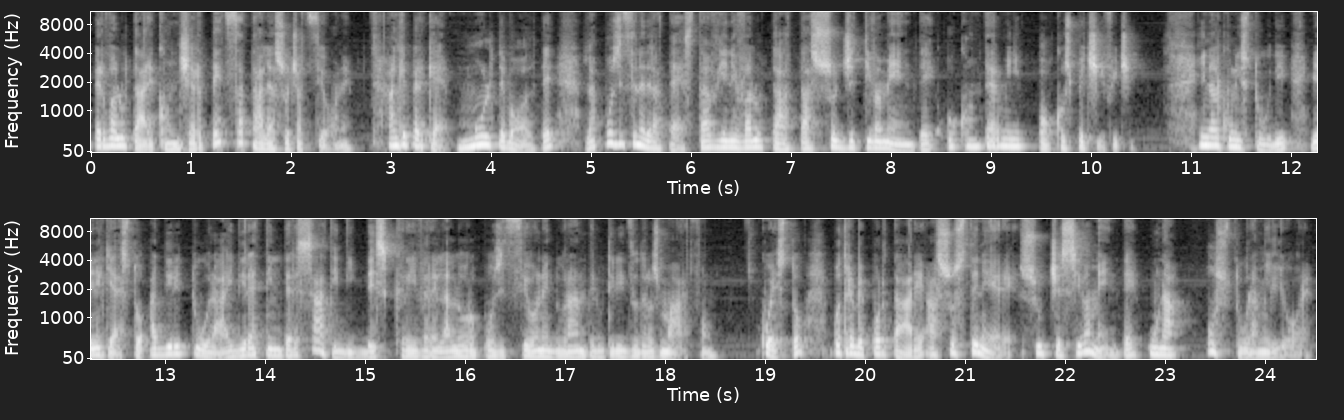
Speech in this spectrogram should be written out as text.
per valutare con certezza tale associazione, anche perché molte volte la posizione della testa viene valutata soggettivamente o con termini poco specifici. In alcuni studi viene chiesto addirittura ai diretti interessati di descrivere la loro posizione durante l'utilizzo dello smartphone. Questo potrebbe portare a sostenere successivamente una postura migliore.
